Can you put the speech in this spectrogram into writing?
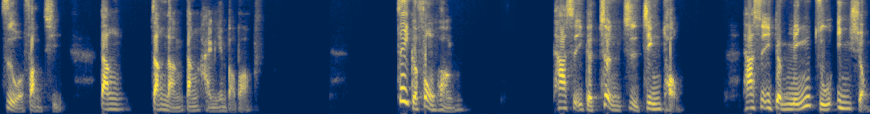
自我放弃，当蟑螂，当海绵宝宝。这个凤凰。他是一个政治金童，他是一个民族英雄，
